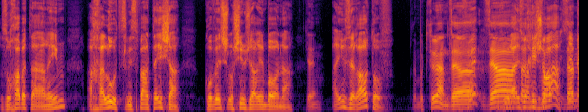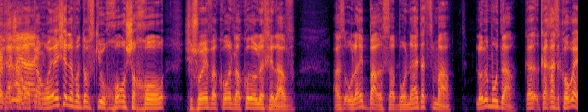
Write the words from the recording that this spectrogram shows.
זוכה בתארים, החלוץ מספר 9 כובש 30 שערים בעונה. כן, האם זה רע או טוב? זה מצוין, זה התרחיש אתה. רואה שלבנדובסקי הוא חור שחור ששואב הכל והכל הולך אליו, אז אולי ברסה בונה את עצמה, לא במודע, כ- ככה זה קורה,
